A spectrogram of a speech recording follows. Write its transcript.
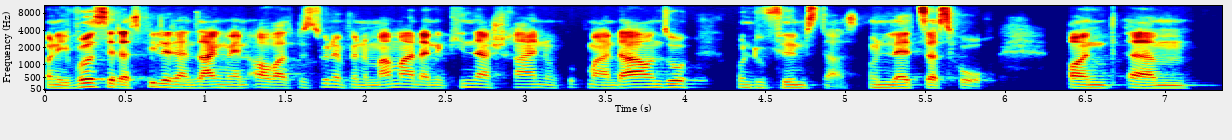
Und ich wusste, dass viele dann sagen werden, oh, was bist du denn für eine Mama, deine Kinder schreien und guck mal da und so. Und du filmst das und lädst das hoch. Und ähm,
